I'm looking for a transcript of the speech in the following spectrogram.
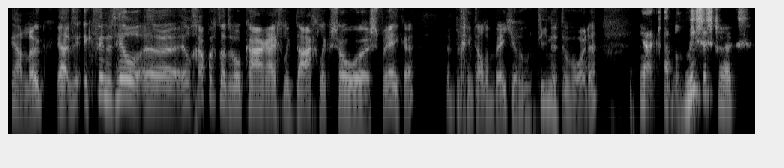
Ja, leuk. Ja, ik vind het heel, uh, heel grappig dat we elkaar eigenlijk dagelijks zo uh, spreken. Het begint al een beetje routine te worden. Ja, ik ga het nog missen straks.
